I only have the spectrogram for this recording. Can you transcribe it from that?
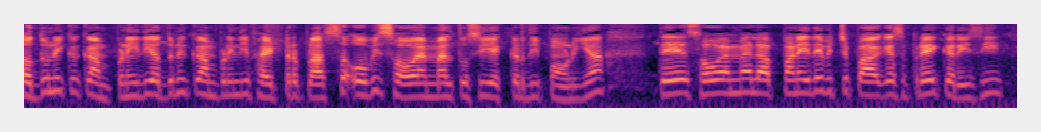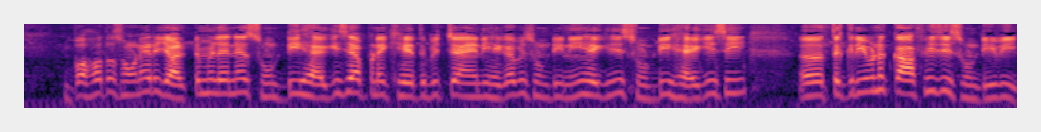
ਆਧੁਨਿਕ ਕੰਪਨੀ ਦੀ। ਆਧੁਨਿਕ ਕੰਪਨੀ ਦੀ ਫਾਈਟਰ ਪਲੱਸ ਉਹ ਵੀ 100 ml ਤੁਸੀਂ ਏਕੜ ਦੀ ਪਾਉਣੀ ਆ। ਤੇ 100 ml ਆਪਾਂ ਨੇ ਇਹਦੇ ਵਿੱਚ ਪਾ ਕੇ ਸਪਰੇਅ ਕਰੀ ਸੀ। ਬਹੁਤ ਸੋਹਣੇ ਰਿਜ਼ਲਟ ਮਿਲੇ ਨੇ। ਸੁੰਡੀ ਹੈਗੀ ਸੀ ਆਪਣੇ ਖੇਤ ਵਿੱਚ, ਐ ਨਹੀਂ ਹੈਗਾ ਵੀ ਸੁੰਡੀ ਨਹੀਂ ਹੈਗੀ ਸੀ, ਸੁੰਡੀ ਹੈਗੀ ਸੀ। ਤਕਰੀਬਨ ਕਾਫੀ ਸੀ ਸੁੰਡੀ ਵੀ।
